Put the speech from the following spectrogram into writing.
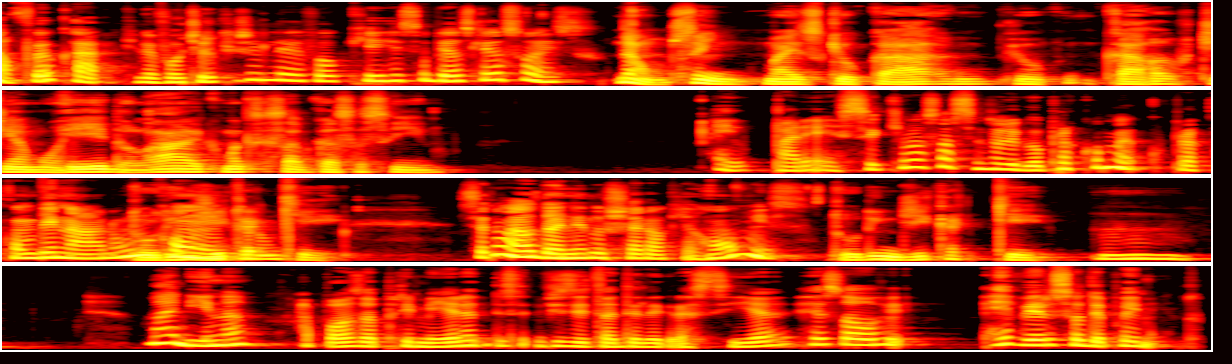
Não, foi o cara que levou o tiro que levou que recebeu as ligações. Não, sim, mas que o carro, que o carro tinha morrido lá, como é que você sabe que é assassino? Aí parece que o assassino ligou pra combinar um Tudo encontro. indica que. Você não é o Danilo Sherlock Holmes? Tudo indica que. Hum. Marina, após a primeira visita à delegacia, resolve rever seu depoimento.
